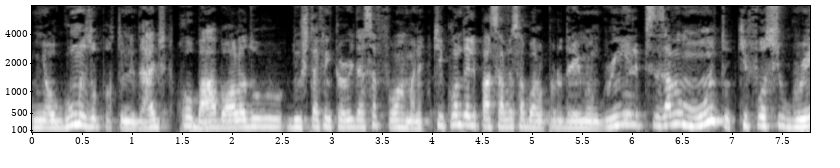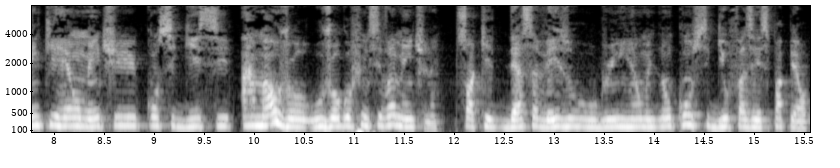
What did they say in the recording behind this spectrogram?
em algumas oportunidades, roubar a bola do, do Stephen Curry dessa forma, né? Que quando ele passava essa bola pro Draymond Green, ele precisava muito que fosse o Green que realmente conseguisse armar o jogo, o jogo ofensivamente, né? Só que dessa vez o Green realmente não conseguiu fazer esse papel.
